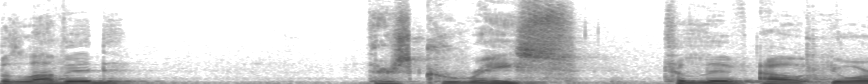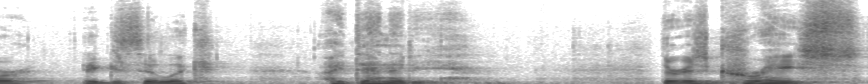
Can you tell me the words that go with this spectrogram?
Beloved, there's grace to live out your exilic identity. There is grace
